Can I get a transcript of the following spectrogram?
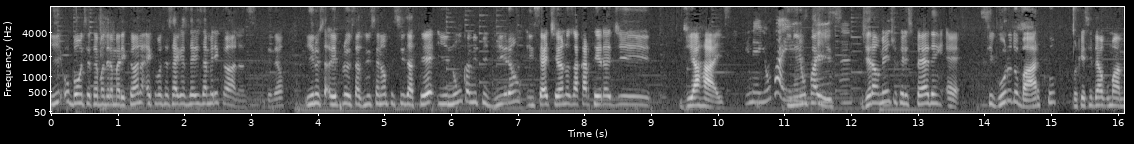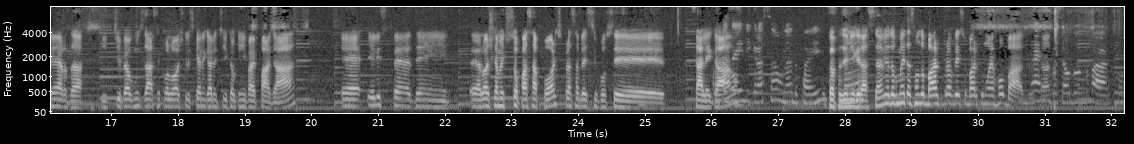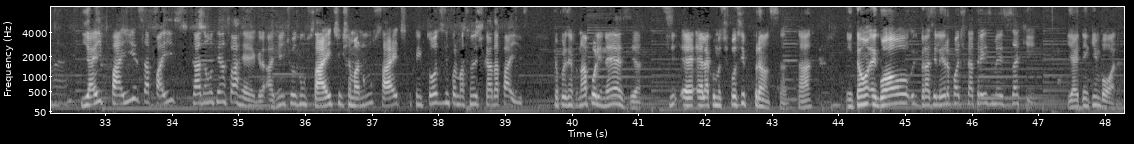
E o bom de você ter a bandeira americana é que você segue as leis americanas, entendeu? E, no, e para os Estados Unidos você não precisa ter e nunca me pediram em sete anos a carteira de, de arraiz. Em nenhum país. Em nenhum né? país. É. Geralmente o que eles pedem é seguro do barco, porque se der alguma merda e tiver algum desastre ecológico, eles querem garantir que alguém vai pagar. É, eles pedem, é, logicamente, o seu passaporte para saber se você tá Pra legal, fazer a imigração, né, do país. para fazer né? imigração e a documentação do barco para ver se o barco não é roubado. É, tá? se você é o dono do barco, né? E aí, país a país, cada um tem a sua regra. A gente usa um site que chama Num Site, que tem todas as informações de cada país. Então, por exemplo, na Polinésia, se- é, ela é como se fosse França, tá? Então, é igual brasileiro pode ficar três meses aqui. E aí tem que ir embora.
